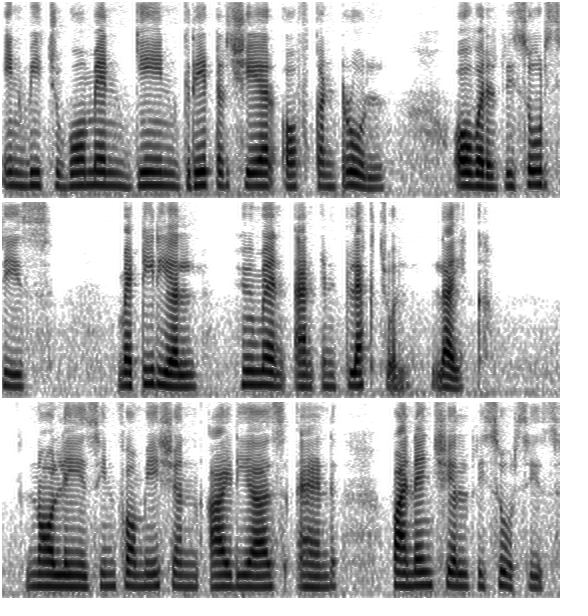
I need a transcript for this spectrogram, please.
in which women gain greater share of control over resources material, human, and intellectual like knowledge, information, ideas, and financial resources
